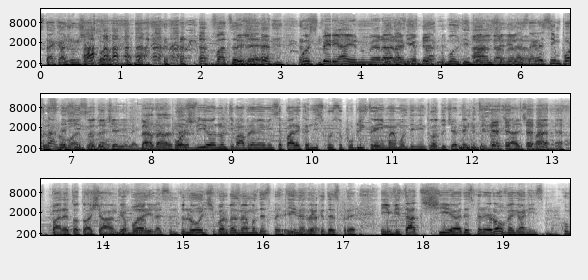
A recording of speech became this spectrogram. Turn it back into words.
Stai că ajung și acolo. da. față de... Mă speriai enumerarea. Nu, dar mie îmi plac mult introducerile Ah, da, da, da, astea, da. că sunt importante Sunt și frumoase, introducerile. Da, da, da. Ori eu în ultima vreme mi se pare că în discursul public trăim mai mult din introduceri decât din orice altceva. Pare totul așa, întrebările sunt lungi și vorbesc mai mult despre tine Exact. decât despre invitat și uh, despre rău veganism. Cum,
